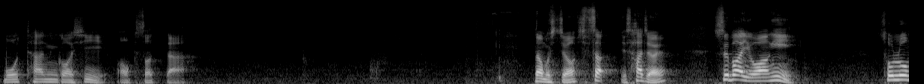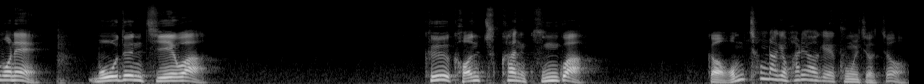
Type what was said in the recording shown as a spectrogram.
못한 것이 없었다. 다음 보시죠. 14, 4절. 스바 여왕이 솔로몬의 모든 지혜와 그 건축한 궁과 그러니까 엄청나게 화려하게 궁을 지었죠.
